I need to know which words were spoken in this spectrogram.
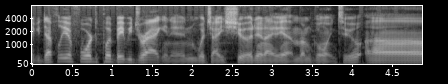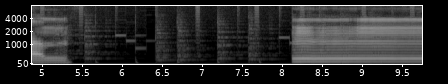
I could definitely afford to put Baby Dragon in, which I should, and I am. I'm going to. Um. Mm,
